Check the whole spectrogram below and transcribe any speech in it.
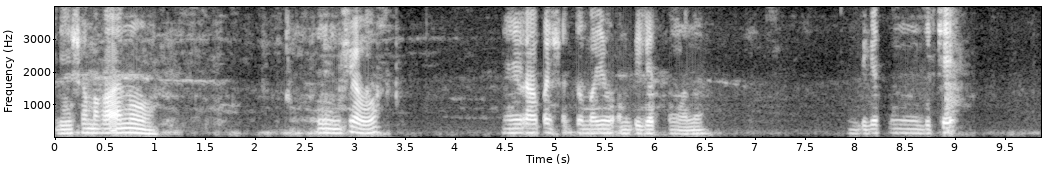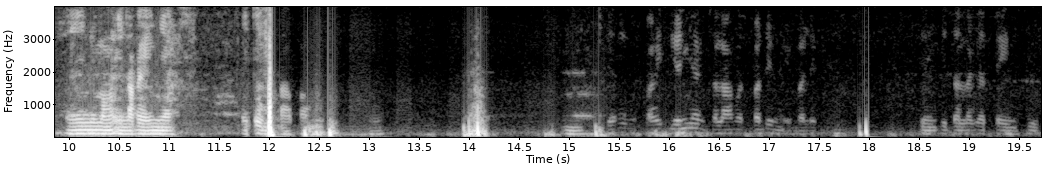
Hindi siya makaano. Ayun siya oh. Nahirapan siya tumayo. Ang bigat ng ano. Ang bigat ng butse. Ayan yung mga inakay niya. Ito matapang. Hmm. Kahit ganyan, salamat pa din. May balik. Thank you talaga. Thank you.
